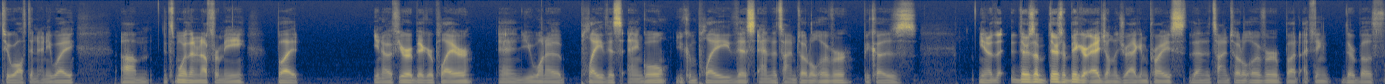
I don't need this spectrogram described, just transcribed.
too often anyway. Um, it's more than enough for me. But you know, if you're a bigger player and you want to play this angle, you can play this and the time total over because you know there's a there's a bigger edge on the dragon price than the time total over. But I think they're both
